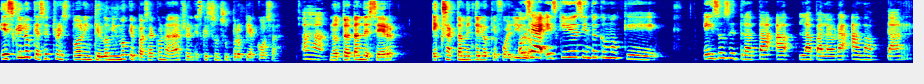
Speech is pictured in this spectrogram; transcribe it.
es que lo que hace Transporting, que es lo mismo que pasa con Adaption, es que son su propia cosa. Ajá. No tratan de ser exactamente lo que fue el libro. O sea, es que yo siento como que eso se trata a la palabra adaptar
